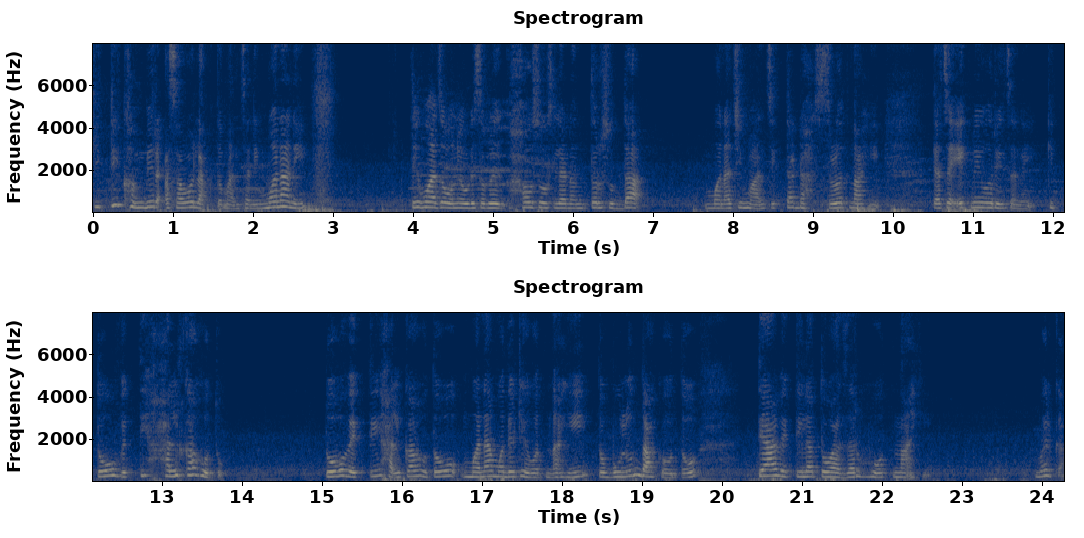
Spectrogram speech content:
किती खंबीर असावं लागतं माणसाने मनाने. तेव्हा जाऊन एवढे सगळे घाव सोसल्यानंतर सुद्धा मनाची मानसिकता ढासळत नाही. त्याचं एकमेव रिझन आहे की तो व्यक्ती हलका होतो. तो व्यक्ती हलका होतो मनामध्ये ठेवत नाही तो बोलून दाखवतो. त्या व्यक्तीला तो आजार होत नाही. बर का?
